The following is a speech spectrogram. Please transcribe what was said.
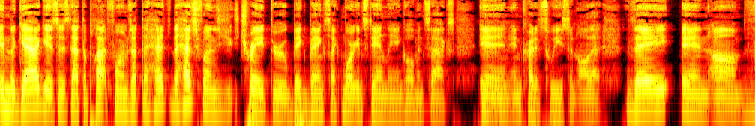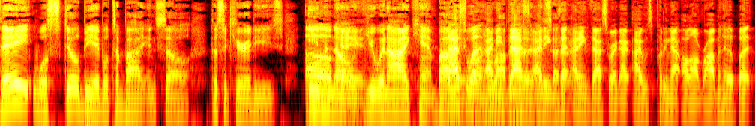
And the gag is is that the platforms that the hedge the hedge funds you trade through big banks like Morgan Stanley and Goldman Sachs and and Credit Suisse and all that. They and um they will still be able to buy and sell the securities, even Okay. though you and I can't buy. That's what I mean. That's Robinhood, I think that. I think that's where I, got, I was putting that all on Robinhood, but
